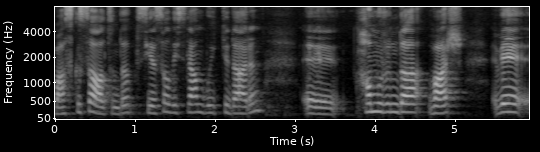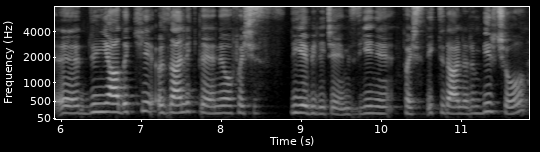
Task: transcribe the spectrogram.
baskısı altında siyasal İslam bu iktidarın hamurunda var ve dünyadaki özellikle neofaşist diyebileceğimiz yeni faşist iktidarların birçoğu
